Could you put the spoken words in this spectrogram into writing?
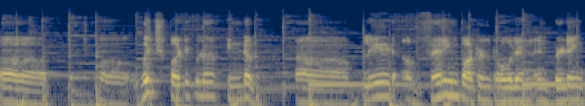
uh, uh, which particular kingdom uh, played a very important role in, in building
